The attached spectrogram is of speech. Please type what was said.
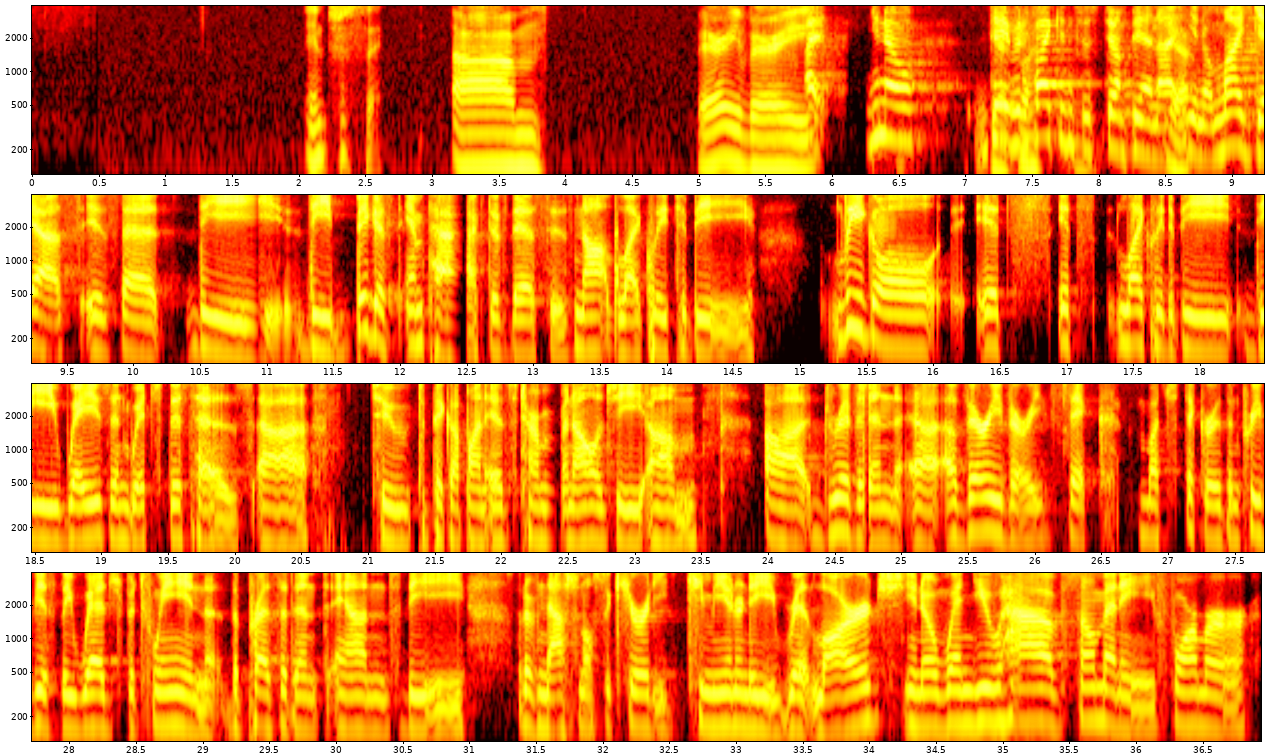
Interesting. Um, very, very. I, you know, David, yeah, if I can just jump in, I, yeah. you know, my guess is that the the biggest impact of this is not likely to be legal. It's it's likely to be the ways in which this has, uh, to to pick up on Ed's terminology, um, uh, driven a, a, very, very thick, much thicker than previously wedged between the president and the sort of national security community writ large. You know, when you have so many former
